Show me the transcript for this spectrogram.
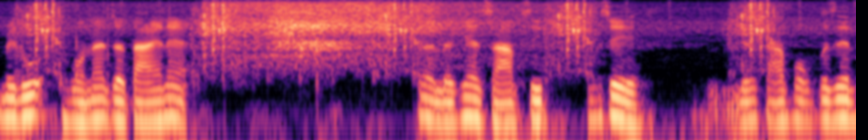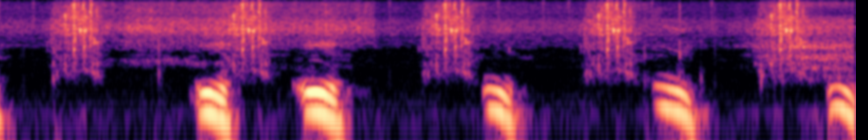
ไม่รู้ผมน่าจะตายแน่เลือดเหลือแค่สามสิบไม่ใช่เหลือสามหกเปอร์เซ็นต์อืออืออืออืออือ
